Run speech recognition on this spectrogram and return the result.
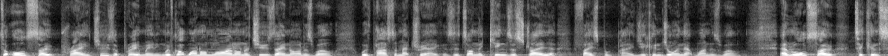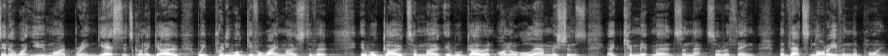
To also pray, choose a prayer meeting. We've got one online on a Tuesday night as well with Pastor Matt Triakis. It's on the Kings Australia Facebook page. You can join that one as well. And also to consider what you might bring. Yes, it's going to go. We pretty well give away most of it. It will go to mo- it will go and honour all our missions, uh, commitments, and that sort of thing. But that's not even the point.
